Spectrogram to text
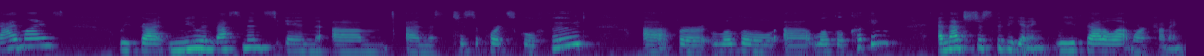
guidelines. We've got new investments in um, this, to support school food uh, for local uh, local cooking, and that's just the beginning. We've got a lot more coming.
